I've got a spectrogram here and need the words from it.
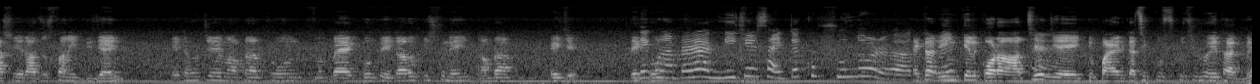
আসে রাজস্থানি ডিজাইন এটা হচ্ছে আপনার ফ্রন্ট ব্যাগ বলতে এটারও কিছু নেই আমরা এই যে দেখুন। দেখুন আপনারা নিচের সাইডটা খুব সুন্দর একটা রিঙ্কেল করা আছে হ্যাঁ। যে একটু পায়ের কাছে কুচকুচি হয়ে থাকবে।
